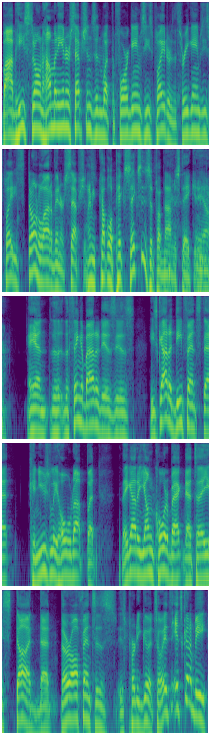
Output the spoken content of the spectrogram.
Bob, he's thrown how many interceptions in what, the four games he's played or the three games he's played? He's thrown a lot of interceptions. I mean, a couple of pick sixes, if I'm not mistaken. Yeah. And the the thing about it is is he's got a defense that can usually hold up, but they got a young quarterback that's a stud that their offense is is pretty good. So it's it's going to be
